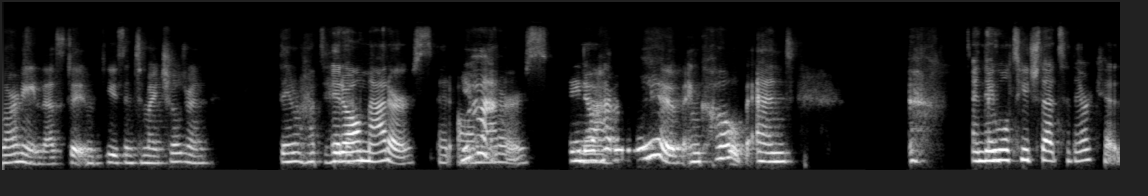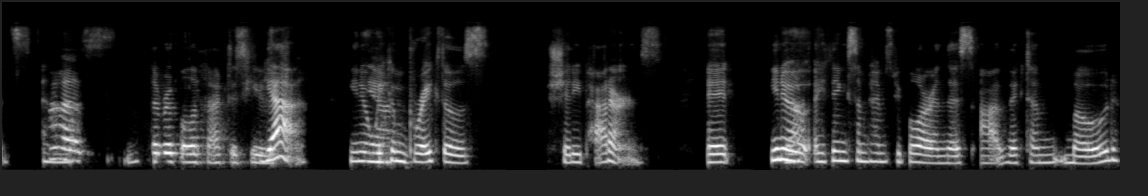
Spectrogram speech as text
learning this to infuse into my children. They don't have to. it all matters. It all yeah. matters. They know yeah. how to live and cope and. And they and, will teach that to their kids. And yes, the ripple effect is huge. Yeah. You know, yeah. we can break those shitty patterns it you know, yeah. I think sometimes people are in this uh, victim mode.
